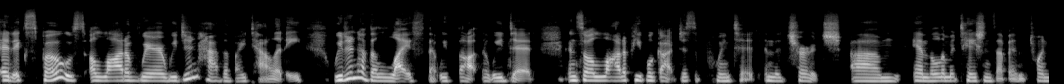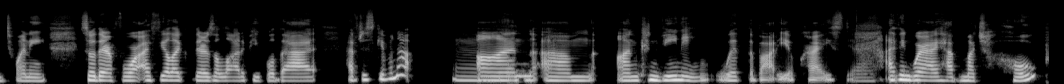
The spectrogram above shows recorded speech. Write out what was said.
it exposed a lot of where we didn't have the vitality, we didn't have the life that we thought that we did, and so a lot of people got disappointed in the church um, and the limitations of it in 2020. So therefore, I feel like there's a lot of people that have just given up mm. on um, on convening with the body of Christ. yeah. I think where I have much hope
